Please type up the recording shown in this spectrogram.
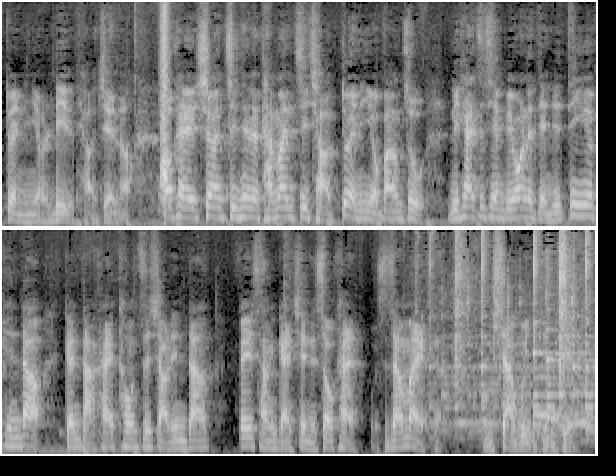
对你有利的条件了。OK，希望今天的谈判技巧对你有帮助。离开之前别忘了点击订阅频道跟打开通知小铃铛。非常感谢你的收看，我是张麦克，我们下部影片见。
